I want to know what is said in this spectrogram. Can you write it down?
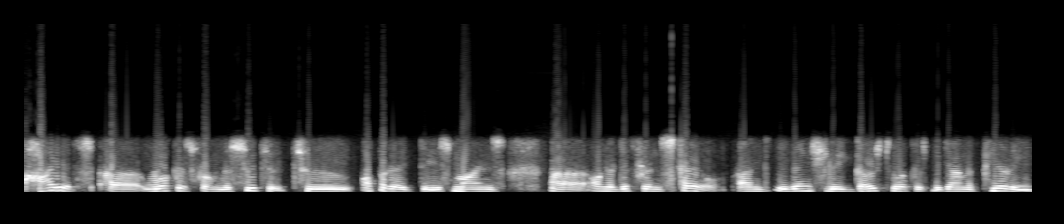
hired uh, workers from Lesotho to operate these mines uh, on a different scale, and eventually ghost workers began appearing,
